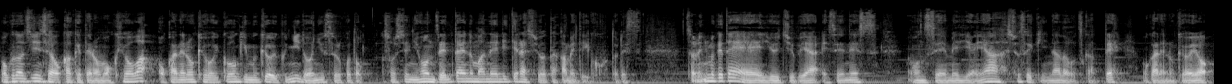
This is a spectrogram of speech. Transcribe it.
僕の人生をかけての目標は、お金の教育を義務教育に導入すること、そして日本全体のマネーリテラシーを高めていくことです。それに向けて、YouTube や SNS、音声メディアや書籍などを使って、お金の教養、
